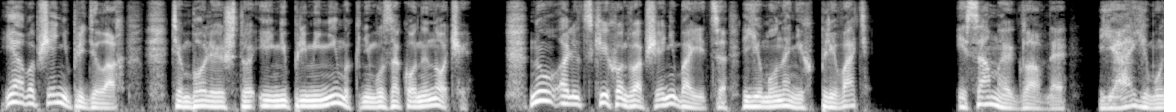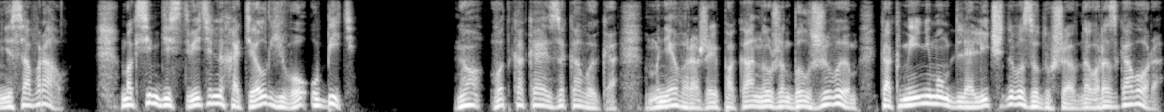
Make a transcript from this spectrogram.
Я вообще не при делах, тем более, что и неприменимы к нему законы ночи. Ну, а людских он вообще не боится, ему на них плевать. И самое главное, я ему не соврал. Максим действительно хотел его убить. Но вот какая заковыка. Мне ворожей пока нужен был живым, как минимум для личного задушевного разговора.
